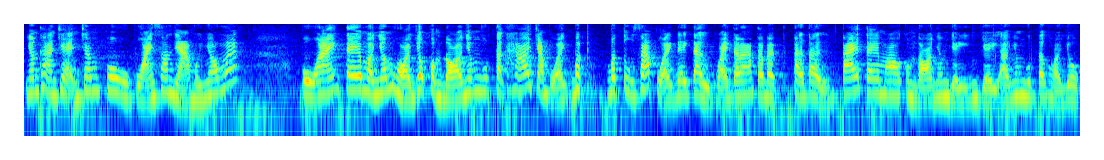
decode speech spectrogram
ខ្ញុំថាចេះអញ្ចឹងពូព្រោះឯងសន្យាមួយខ្ញុំណាពូឯងទេមកខ្ញុំរយយកកំដរខ្ញុំងូតទឹកហើយចាំពូឯងបិទបិទទូរស័ព្ទពូឯងដេកទៅពូឯងទៅទៅទៅទៅតែទេមកកំដរខ្ញុំនិយាយនិយាយឲ្យខ្ញុំងូតទឹករយយក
